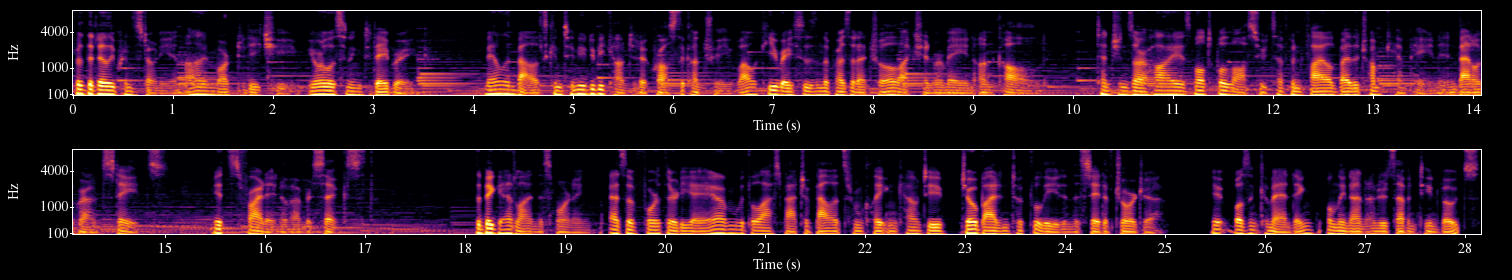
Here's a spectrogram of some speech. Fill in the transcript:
For the Daily Princetonian, I'm Mark Dodici. You're listening to Daybreak. Mail in ballots continue to be counted across the country, while key races in the presidential election remain uncalled. Tensions are high as multiple lawsuits have been filed by the Trump campaign in battleground states. It's Friday, November 6th. The big headline this morning, as of 4:30 a.m. with the last batch of ballots from Clayton County, Joe Biden took the lead in the state of Georgia. It wasn't commanding, only 917 votes,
